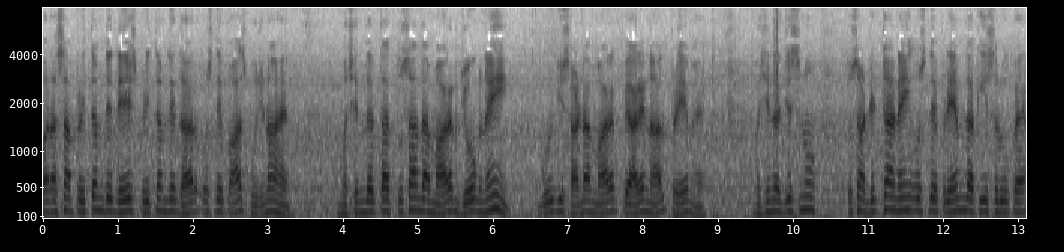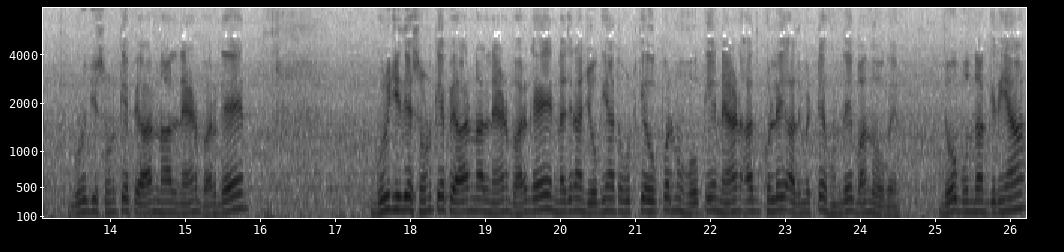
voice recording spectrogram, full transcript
ਪਰ ਅਸਾਂ ਪ੍ਰੀਤਮ ਦੇ ਦੇਸ਼, ਪ੍ਰੀਤਮ ਦੇ ਘਰ ਉਸ ਦੇ ਪਾਸ ਪੁੱਜਣਾ ਹੈ। ਮਛਿੰਦਰਤਾ ਤੁਸਾਂ ਦਾ ਮਾਰਗ ਜੋਗ ਨਹੀਂ। ਗੁਰੂ ਜੀ, ਸਾਡਾ ਮਾਰਗ ਪਿਆਰੇ ਨਾਲ ਪ੍ਰੇਮ ਹੈ। ਮਛਿੰਦਰ, ਜਿਸ ਨੂੰ ਤੁਸਾਂ ਡਿੱਠਾ ਨਹੀਂ, ਉਸ ਦੇ ਪ੍ਰੇਮ ਦਾ ਕੀ ਸਰੂਪ ਹੈ? ਗੁਰੂ ਜੀ ਸੁਣ ਕੇ ਪਿਆਰ ਨਾਲ ਨੈਣ ਭਰ ਗਏ। ਗੁਰੂ ਜੀ ਦੇ ਸੁਣ ਕੇ ਪਿਆਰ ਨਾਲ ਨੈਣ ਭਰ ਗਏ। ਨਜ਼ਰਾਂ ਜੋਗੀਆਂ ਤੋਂ ਉੱਠ ਕੇ ਉੱਪਰ ਨੂੰ ਹੋ ਕੇ ਨੈਣ ਅਧ ਖੁੱਲੇ, ਅਧ ਮਿੱਟੇ ਹੁੰਦੇ ਬੰਦ ਹੋ ਗਏ। ਦੋ ਬੂੰਦਾਂ ਗਿਰੀਆਂ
